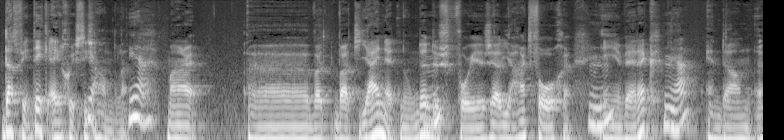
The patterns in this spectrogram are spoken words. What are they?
Dat vind ik egoïstisch Ja. handelen. ja. Maar eh, wat, wat jij net noemde, Mhm. dus voor jezelf je hart volgen Mhm. in je werk. Ja. En dan. eh,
